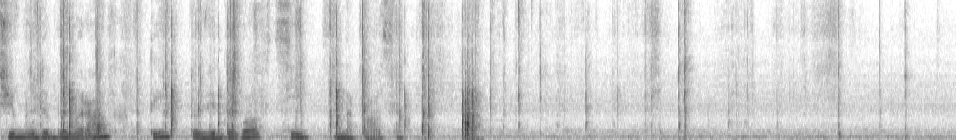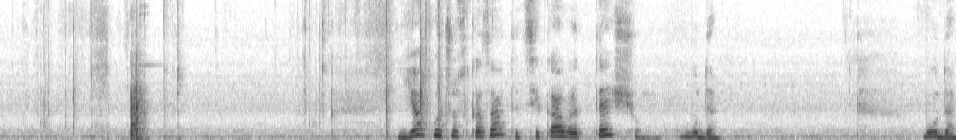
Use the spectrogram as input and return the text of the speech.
Чи буде бумеранг тим, хто віддавав ці накази? Я хочу сказати цікаве те, що буде. Буде.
